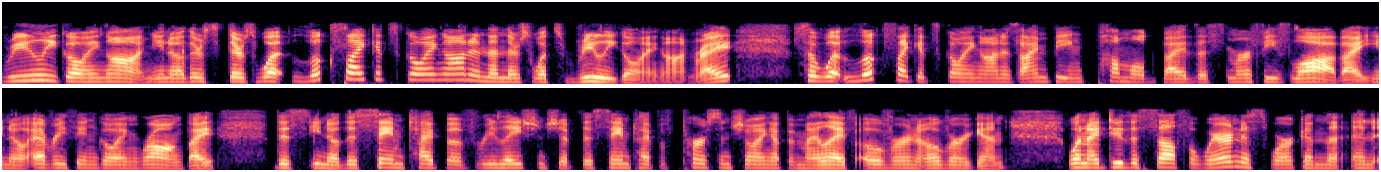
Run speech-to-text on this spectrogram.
really going on you know there's there's what looks like it's going on and then there's what's really going on right? So what looks like it's going on is i'm being pummeled by this murphy's law by you know everything going wrong by this you know this same type of relationship this same type of person showing up in my life over and over again. When i do the self-awareness work and the and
